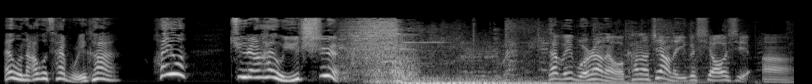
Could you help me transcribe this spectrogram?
哎，我拿过菜谱一看，哎呦，居然还有鱼翅！在微博上呢，我看到这样的一个消息啊，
